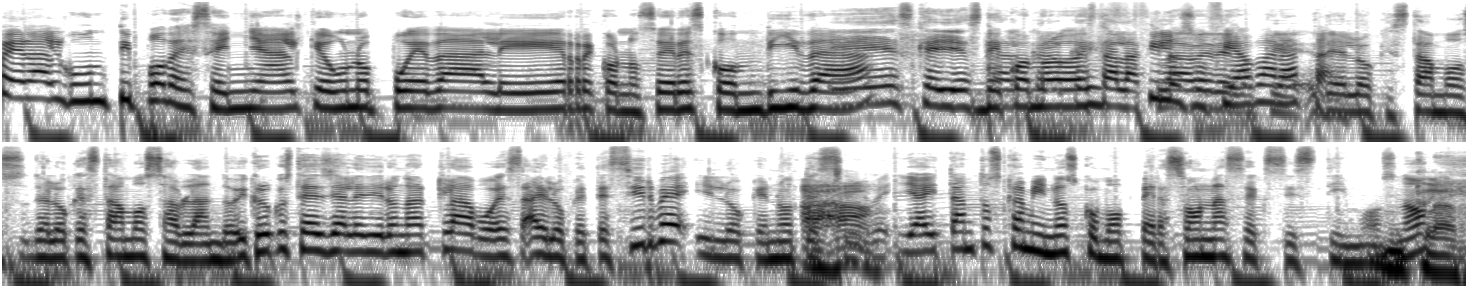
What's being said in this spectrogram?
haber algún tipo de señal que uno pueda leer, reconocer escondida. Es que ahí está, de cuando creo que es está la clave filosofía de lo, que, barata. de lo que estamos de lo que estamos hablando. Y creo que ustedes ya le dieron al clavo, es hay lo que te sirve y lo que no te Ajá. sirve. Y hay tantos caminos como personas existimos, ¿no? Claro.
